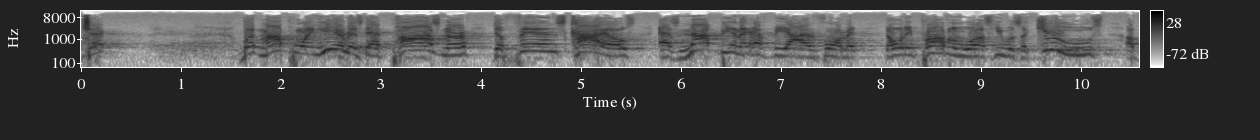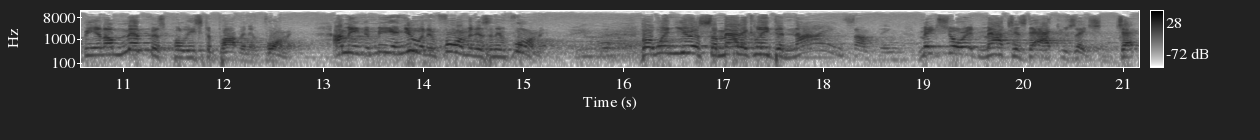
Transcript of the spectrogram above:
Check. But my point here is that Posner defends Kyles as not being an FBI informant. The only problem was he was accused of being a Memphis Police Department informant. I mean, to me and you, an informant is an informant. But when you're somatically denying something, make sure it matches the accusation. Check.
